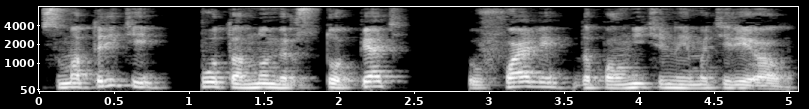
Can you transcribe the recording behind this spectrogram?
Смотрите фото номер 105 в файле «Дополнительные материалы».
